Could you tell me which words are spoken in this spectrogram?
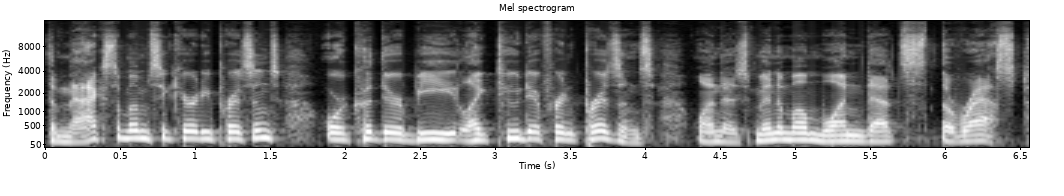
the maximum security prisons? Or could there be like two different prisons, one that's minimum, one that's the rest?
